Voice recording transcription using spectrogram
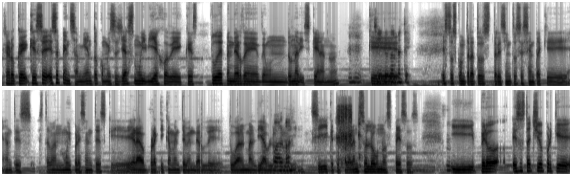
Claro que, ese, ese, pensamiento, como dices, ya es muy viejo de que es tú depender de, de, un, de una disquera, ¿no? que sí, totalmente. Estos contratos 360 que antes estaban muy presentes, que era prácticamente venderle tu alma al diablo. sí, que te pagaran solo unos pesos. Y, pero eso está chido porque,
